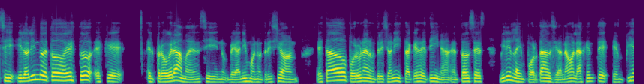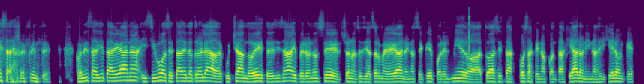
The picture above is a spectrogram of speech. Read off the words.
Sí, y lo lindo de todo esto es que el programa en sí, Veganismo Nutrición, está dado por una nutricionista que es Betina. Entonces, miren la importancia, ¿no? La gente empieza de repente con esa dieta vegana y si vos estás del otro lado escuchando esto y decís, ay, pero no sé, yo no sé si hacerme vegano y no sé qué, por el miedo a todas estas cosas que nos contagiaron y nos dijeron que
